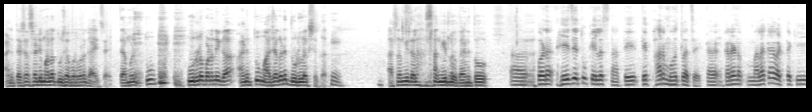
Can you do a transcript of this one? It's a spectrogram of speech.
आणि त्याच्यासाठी मला तुझ्याबरोबर गायचं आहे त्यामुळे तू पूर्णपणाने गा आणि तू माझ्याकडे दुर्लक्ष कर. असं मी त्याला सांगितलं होतं आणि तो पण हे जे तू केलंस ना ते ते फार महत्वाचं आहे. का- कारण मला काय वाटतं की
